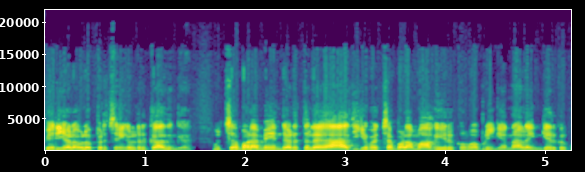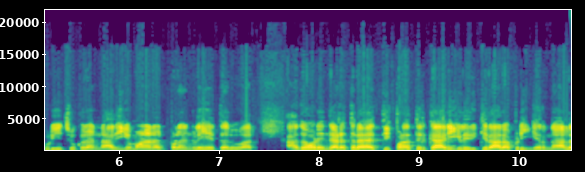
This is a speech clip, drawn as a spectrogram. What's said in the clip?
பெரிய அளவில் பிரச்சனைகள் இருக்காதுங்க. உச்ச பலமே இந்த இடத்துல அதிகபட்ச பலமாக இருக்கும் அப்படிங்கறனால இங்க இருக்கக்கூடிய சுக்கரன் அதிகமான நட்பலன்களையே தருவார். அதோடு இந்த இடத்துல திக்பலத்திற்கு அருகில் இருக்கிறார் அப்படிங்கிறனால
